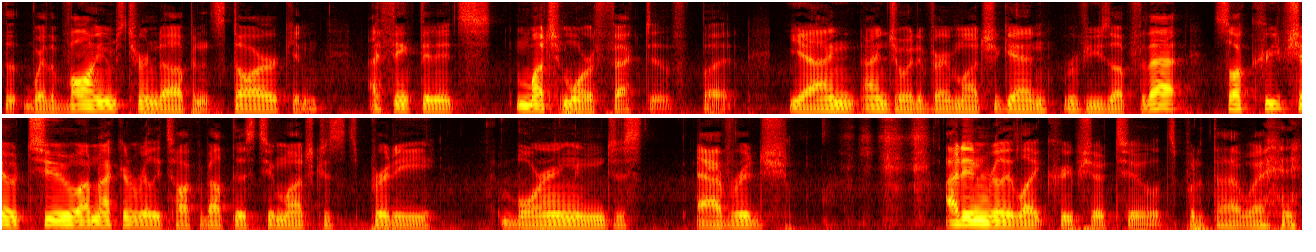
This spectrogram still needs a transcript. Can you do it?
the, where the volume's turned up and it's dark, and I think that it's much more effective. But yeah, I, I enjoyed it very much. Again, reviews up for that. Saw Creepshow 2. I'm not going to really talk about this too much because it's pretty boring and just average. I didn't really like Creepshow 2, let's put it that way.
